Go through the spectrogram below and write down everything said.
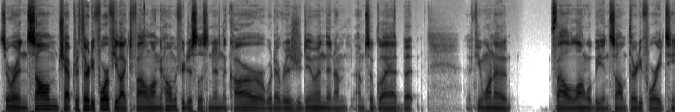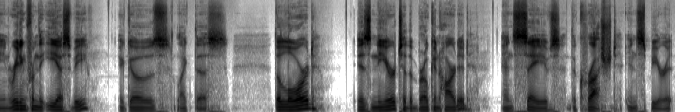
So we're in Psalm chapter 34. If you like to follow along at home, if you're just listening in the car or whatever it is you're doing, then I'm I'm so glad. But if you want to follow along, we'll be in Psalm 34:18. Reading from the ESV, it goes like this: The Lord is near to the brokenhearted and saves the crushed in spirit.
